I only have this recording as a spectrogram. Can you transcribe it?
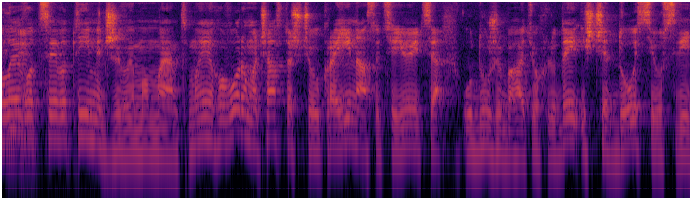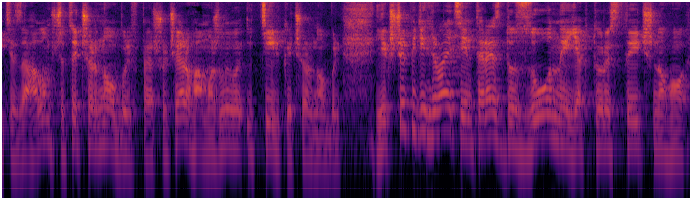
але лечебные. оцей от іміджевий момент. Ми говоримо часто, що Україна асоціюється у дуже багатьох людей і ще досі у світі загалом, що це Чорнобиль в першу чергу, а можливо і тільки Чорнобиль. Якщо підігрівається інтерес до зони як туристичного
